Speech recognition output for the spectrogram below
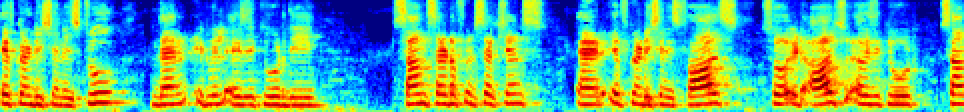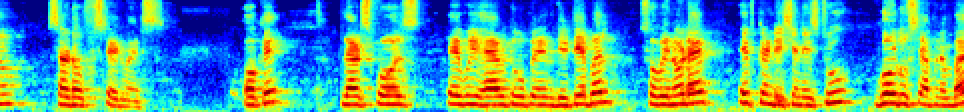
If condition is true, then it will execute the some set of instructions and if condition is false, so it also execute some set of statements. Okay, let's suppose if we have to print the table, so we know that if condition is true, go to step number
